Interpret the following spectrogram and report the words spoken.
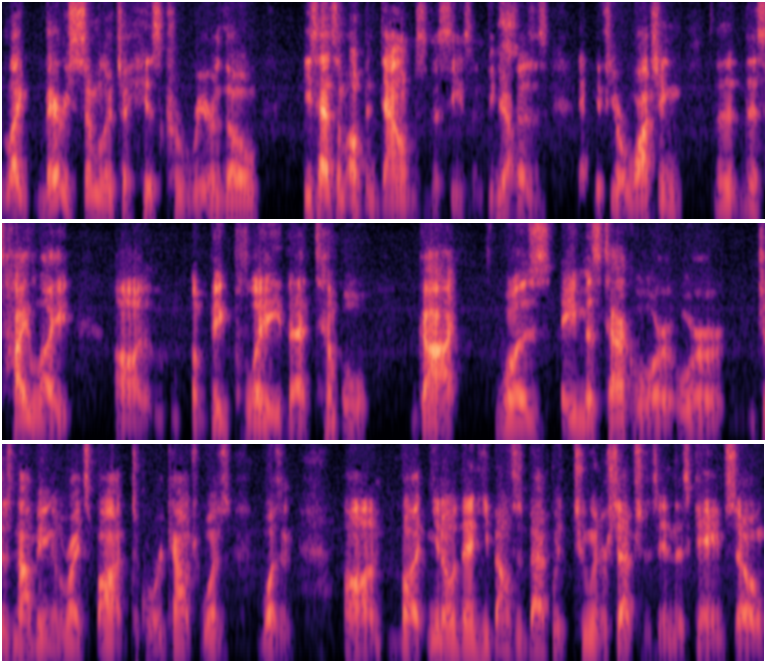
like very similar to his career, though. He's had some up and downs this season because yeah. if you're watching the, this highlight, uh, a big play that Temple got was a missed tackle or or just not being in the right spot Te'Cory Couch was wasn't. Um, but you know, then he bounces back with two interceptions in this game. So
